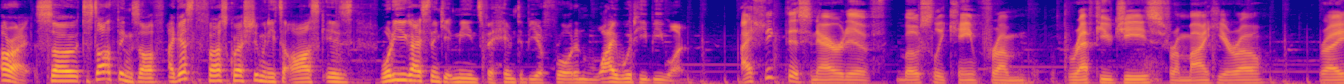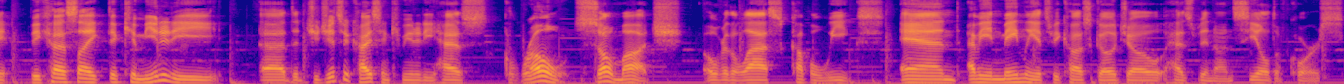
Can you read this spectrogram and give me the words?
Alright, so to start things off, I guess the first question we need to ask is, what do you guys think it means for him to be a fraud and why would he be one? I think this narrative mostly came from refugees from My Hero, right? Because like the community, uh, the Jujutsu Kaisen community has grown so much over the last couple weeks. And I mean, mainly it's because Gojo has been unsealed, of course.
